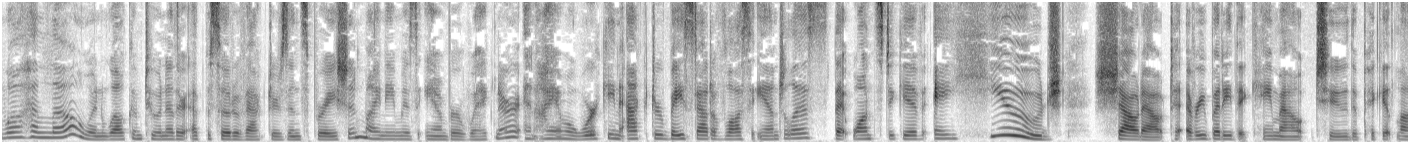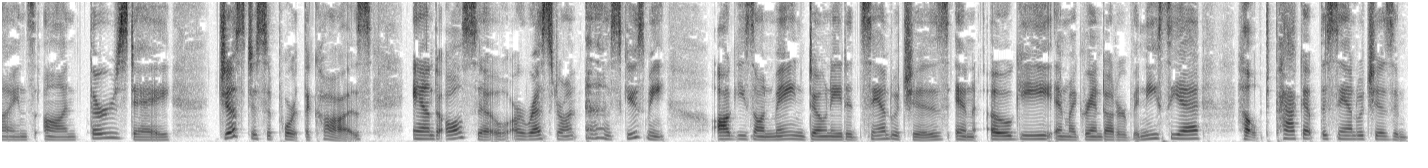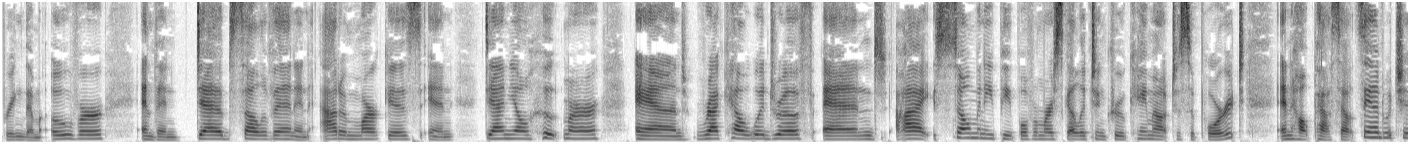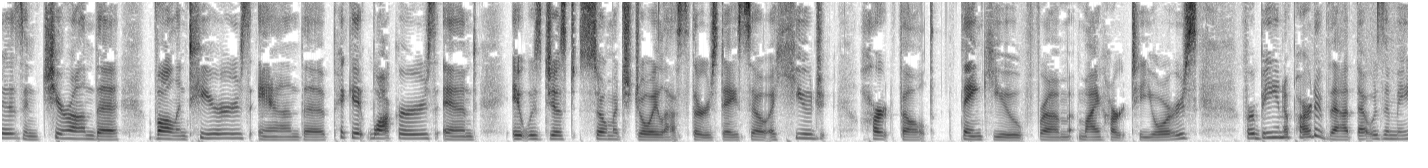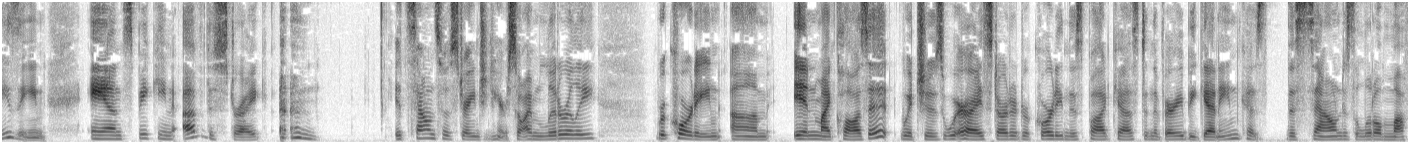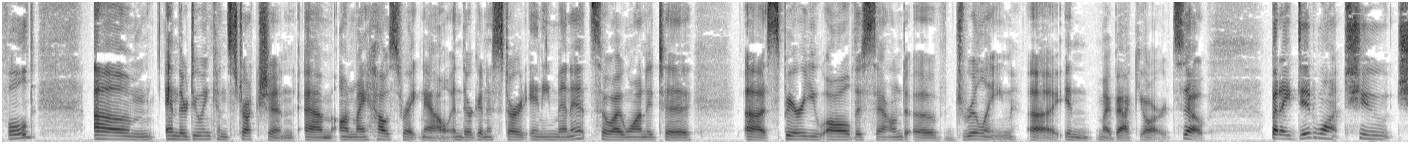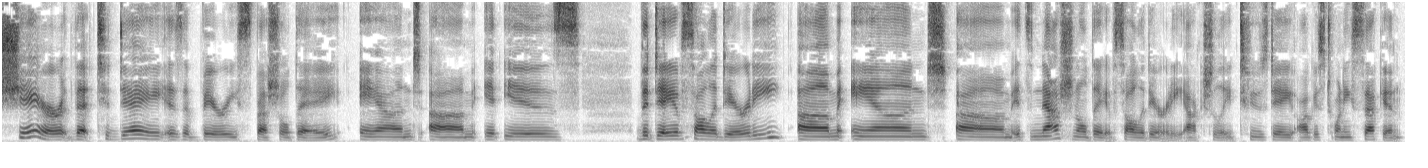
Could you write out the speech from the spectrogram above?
Well, hello, and welcome to another episode of Actors Inspiration. My name is Amber Wagner, and I am a working actor based out of Los Angeles that wants to give a huge shout out to everybody that came out to the picket lines on Thursday just to support the cause. And also, our restaurant, excuse me, Augie's on Main donated sandwiches, and Augie and my granddaughter Venetia helped pack up the sandwiches and bring them over. And then Deb Sullivan and Adam Marcus and Danielle Hootmer and Raquel Woodruff and I, so many people from our skeleton crew came out to support and help pass out sandwiches and cheer on the volunteers and the picket walkers. And it was just so much joy last Thursday. So a huge heartfelt thank you from my heart to yours for being a part of that. That was amazing. And speaking of the strike, it sounds so strange in here. So I'm literally recording um, in my closet, which is where I started recording this podcast in the very beginning because the sound is a little muffled. Um, and they're doing construction um, on my house right now, and they're going to start any minute. So I wanted to uh, spare you all the sound of drilling uh, in my backyard. So, but I did want to share that today is a very special day, and um, it is the Day of Solidarity, um, and um, it's National Day of Solidarity, actually, Tuesday, August 22nd.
